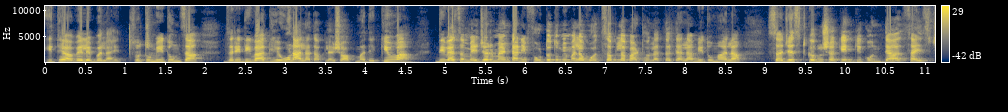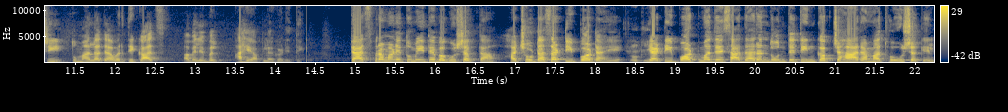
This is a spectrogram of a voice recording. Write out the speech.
इथे अवेलेबल आहेत. सो. तुम्ही तुमचा जरी दिवा घेऊन आलात आपल्या शॉपमध्ये किंवा दिव्याचं मेजरमेंट आणि फोटो तुम्ही मला व्हॉट्सअपला पाठवलात तर त्याला मी तुम्हाला सजेस्ट करू शकेन की कोणत्या साईजची तुम्हाला त्यावरती काच अवेलेबल आहे आपल्याकडे ते. त्याचप्रमाणे तुम्ही इथे बघू शकता हा छोटासा टीपॉट आहे. Okay. या टीपॉटमध्ये साधारण दोन ते तीन कप चहा आरामात होऊ शकेल.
